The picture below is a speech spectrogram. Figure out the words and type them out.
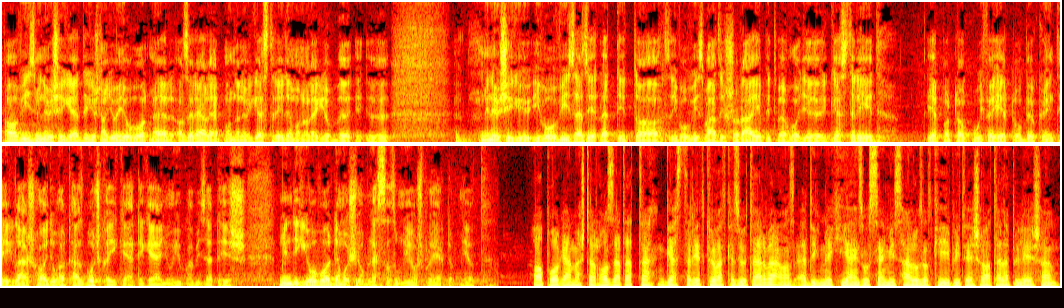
A vízminőség eddig is nagyon jó volt, mert azért el lehet mondani, hogy Geszteréden van a legjobb minőségű ivóvíz, ezért lett itt az ivóvíz bázisra ráépítve, hogy Geszteréd, Érpatak, Újfehértó, Bököny, Téglás, Hajdóhatház, Bocskai kertig elnyújjuk a vizet, és mindig jó volt, de most jobb lesz az uniós projektek miatt. A polgármester hozzátette, Geszterét következő terve az eddig még hiányzó szennyvízhálózat kiépítése a településen.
